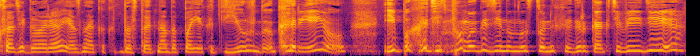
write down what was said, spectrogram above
Кстати говоря, я знаю, как это достать. Надо поехать в Южную Корею и походить по магазинам настольных игр. Как тебе идея?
